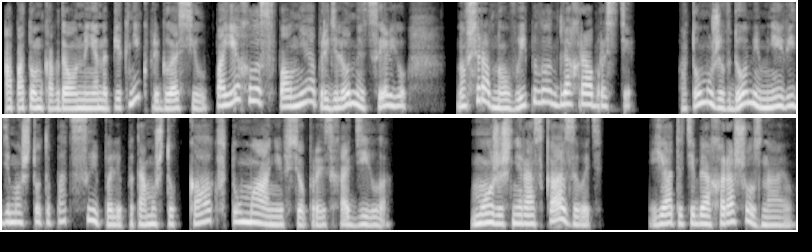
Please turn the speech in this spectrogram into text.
А потом, когда он меня на пикник пригласил, поехала с вполне определенной целью но все равно выпила для храбрости. Потом уже в доме мне, видимо, что-то подсыпали, потому что как в тумане все происходило. Можешь не рассказывать, я-то тебя хорошо знаю.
